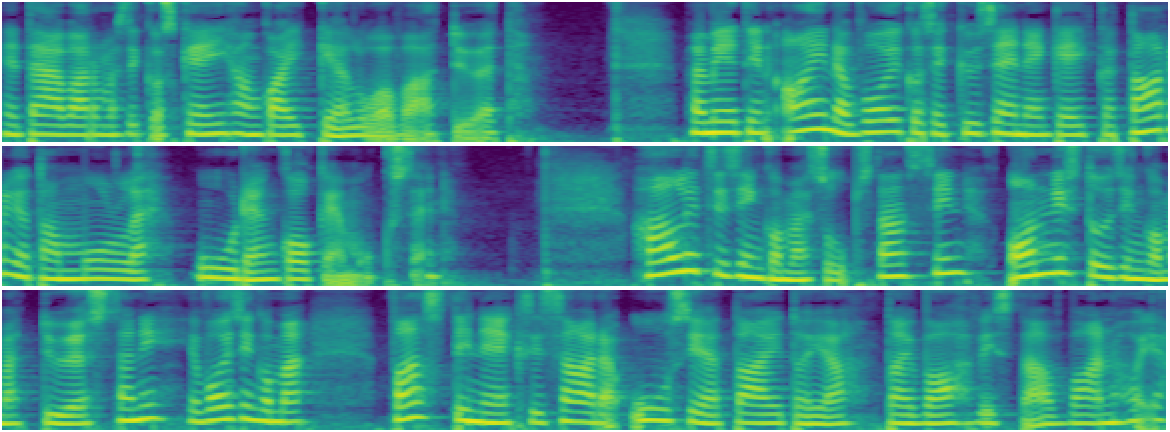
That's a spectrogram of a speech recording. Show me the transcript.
ja tämä varmasti koskee ihan kaikkea luovaa työtä. Mä mietin aina, voiko se kyseinen keikka tarjota mulle uuden kokemuksen – Hallitsisinko mä substanssin, onnistuisinko mä työssäni ja voisinko mä vastineeksi saada uusia taitoja tai vahvistaa vanhoja.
